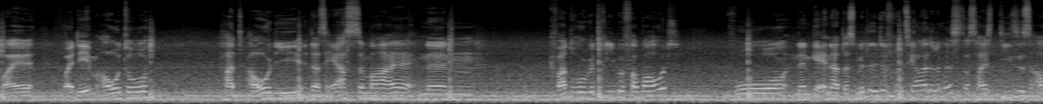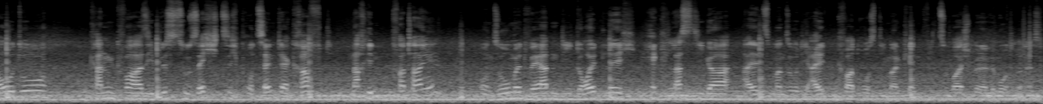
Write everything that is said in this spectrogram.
weil bei dem Auto hat Audi das erste Mal ein Quattro-Getriebe verbaut, wo ein geändertes Mitteldifferential drin ist. Das heißt, dieses Auto kann quasi bis zu 60 Prozent der Kraft nach hinten verteilen und somit werden die deutlich hecklastiger als man so die alten Quattros, die man kennt, wie zum Beispiel in der Limo drin ist.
